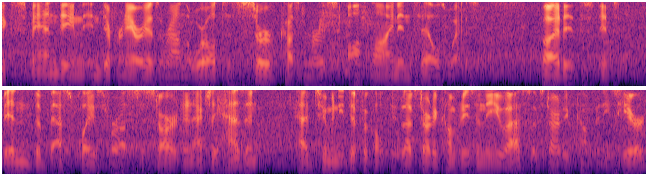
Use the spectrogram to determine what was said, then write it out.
expanding in different areas around the world to serve customers offline in sales ways. But it's it's been the best place for us to start, and actually hasn't had too many difficulties. I've started companies in the U.S., I've started companies here,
